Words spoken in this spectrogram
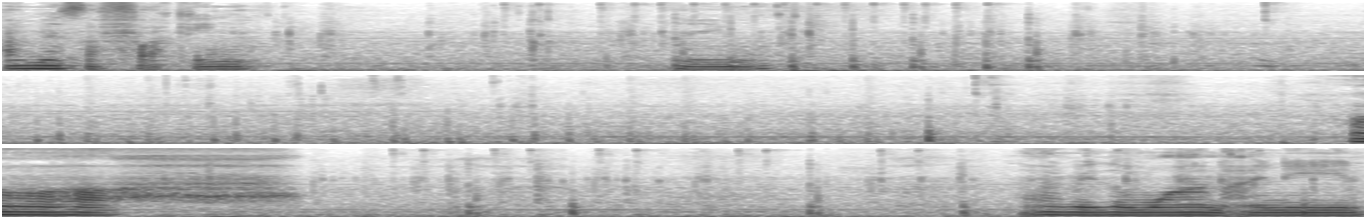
I miss a fucking thing. Ah. Oh. That would be the one I need.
